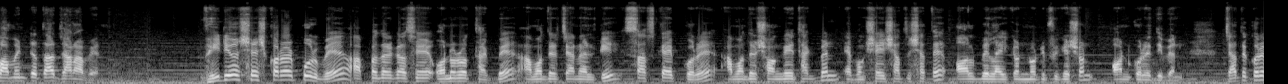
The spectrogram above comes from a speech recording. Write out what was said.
কমেন্টে তা জানাবেন। ভিডিও শেষ করার পূর্বে আপনাদের কাছে অনুরোধ থাকবে, আমাদের চ্যানেলটি সাবস্ক্রাইব করে আমাদের সঙ্গেই থাকবেন এবং সেই সাথে সাথে all bell icon notification on করে দিবেন, যাতে করে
